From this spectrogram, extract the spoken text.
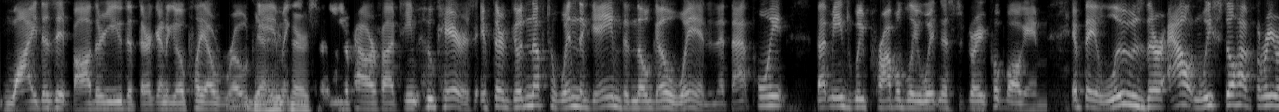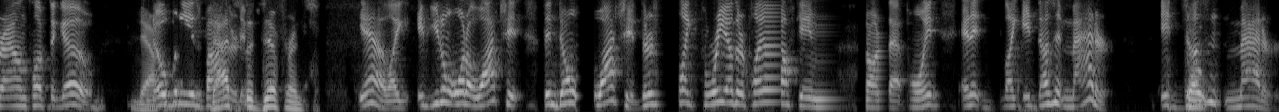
why does it bother you that they're going to go play a road Yeah, game against another Power Five team? Who cares? If they're good enough to win the game, then they'll go win. And at that point, that means we probably witnessed a great football game. If they lose, they're out, and we still have three rounds left to go. yeah Nobody is bothered. that's the difference yeah, like if you don't want to watch it, then don't watch it. There's like three other playoff games on at that point, and it like it doesn't matter. It So- doesn't matter.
